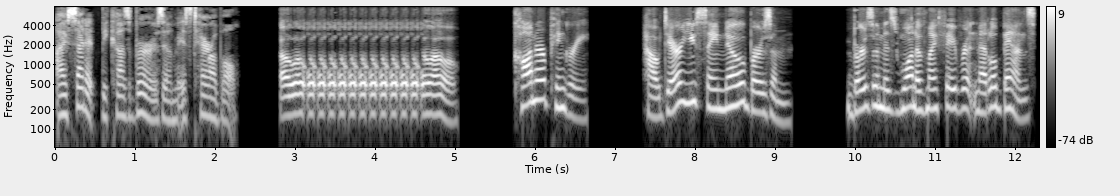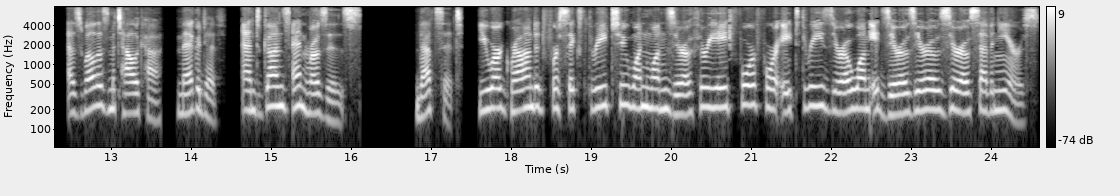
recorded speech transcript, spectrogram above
I said it because Burzum is terrible. Oh, oh, oh, oh, oh, oh, oh, oh, oh, oh, oh, oh. Conner Pingrey. How dare you say no Burzum? Burzum is one of my favorite metal bands, as well as Metallica, Megadeth, and Guns N' Roses. That's it. You are grounded for 6321103844830180007 years.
